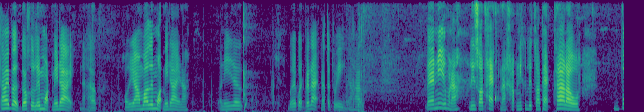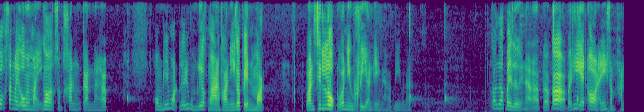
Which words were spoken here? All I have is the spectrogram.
ถ้าไม่เปิดก็คือเล่นมอดไม่ได้นะครับ ขอย้ำว่าเล่นมอดไม่ได้นะ อันนี้จะเปิดเปิดก็ได้แล้วแต่ตัวเองนะครับ และนี่ผมนะรีซอสแพ็กนะครับ นี่คือรีซอสแพ็กถ้าเราพวกสร้างไลโอใหม่ๆก็สำคัญเหมือนกันนะครับ ผมที่มอดเลือกที่ผมเลือกมาพานี้ก็เป็นมอดวันสิ้นโลกหรือว่านิวเคลียร์เองนะครับนี่นะก็เลือกไปเลยนะครับ แล้วก็ไปที่เอ d ออนอันนี้สำคัญ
